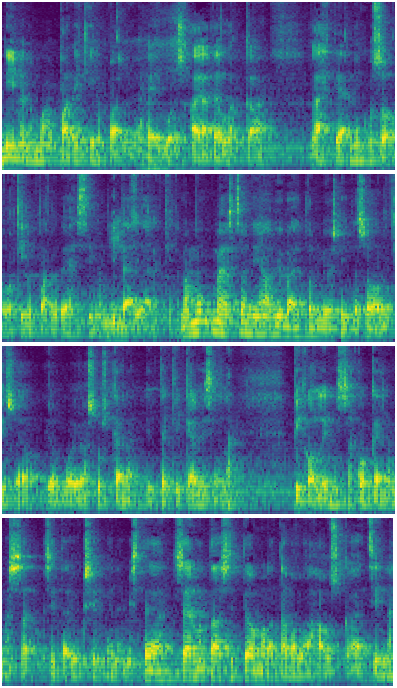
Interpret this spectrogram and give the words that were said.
nimenomaan pari kilpailu ja he ei voisi ajatellakaan lähteä niin kuin soolokilpailu tehdä siinä on mitään niin. järkeä. No mun mielestä se on ihan hyvä, että on myös niitä soolokisoja, jo voi joskus käydä, itsekin kävi siellä pikollinnassa kokeilemassa sitä yksin menemistä. Ja sehän on taas sitten omalla tavallaan hauskaa, että siinä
